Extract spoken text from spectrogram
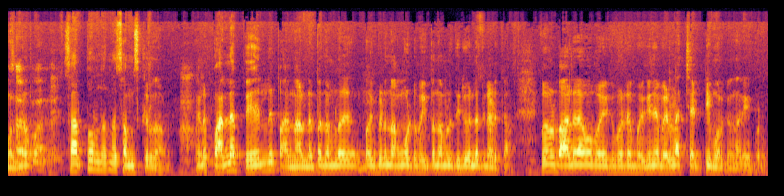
മൂർഖൻ സർപ്പം എന്ന് പറഞ്ഞാൽ സംസ്കൃതമാണ്. അങ്ങനെ പല പേരിൽ നാളിൽ ഇപ്പം നമ്മൾ ഇവിടെ നിന്ന് അങ്ങോട്ട് പോയി. ഇപ്പം നമ്മൾ തിരുവല്ലത്തിനടുത്താണ് ഇപ്പോൾ നമ്മൾ ബാലരാമ പോയി പോയി കഴിഞ്ഞാൽ വെള്ളച്ചട്ടി മൂർഖൻ എന്നറിയപ്പെടും.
